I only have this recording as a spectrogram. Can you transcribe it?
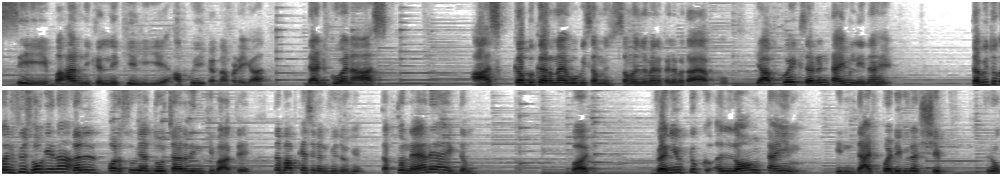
से बाहर निकलने के लिए आपको ये करना पड़ेगा that go and ask ask कब करना है वो भी समझ समझ लो, मैंने पहले बताया आपको कि आपको एक सडन टाइम लेना है। तभी तो कंफ्यूज हो ना। कल, परसों या दो चार दिन की बात है, तब आप कैसे कंफ्यूज हो गए तब तो नया नया एकदम। But when you took a long time in that particular ship फिर वो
